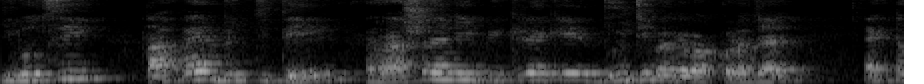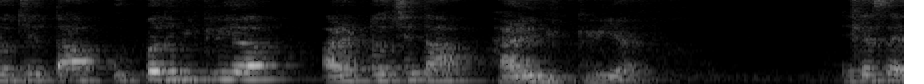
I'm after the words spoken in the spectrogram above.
কি বলছি? তাপের ভিত্তিতে রাসায়নিক বিক্রিয়াকে দুইটি ভাগে ভাগ করা যায়। একটা হচ্ছে তাপ উৎপাদী বিক্রিয়া আর একটা হচ্ছে তাপ হারি বিক্রিয়া। ঠিক আছে?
